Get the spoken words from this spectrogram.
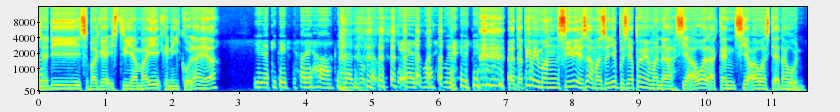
Jadi sebagai isteri yang baik Kena ikut lah ya. Ya kita isteri Saleha. Kena lagu kat KL semasa. Uh, Tapi memang serius lah. Maksudnya persiapan memang dah Siap awal Akan siap awal setiap tahun.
